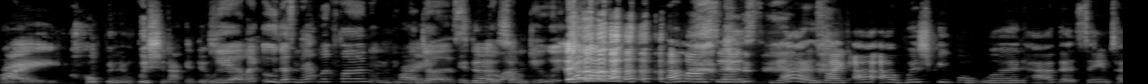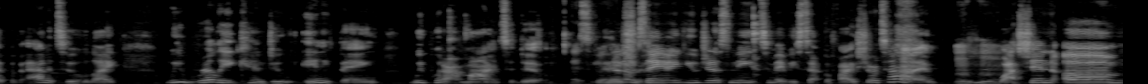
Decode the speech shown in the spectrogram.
right. Hoping and wishing I can do it. Yeah, like, ooh, doesn't that look fun? Mm, right. It does. It Well, does. Go So- out and do it. Hello. Hello, sis. Yes, like I, I wish people would have that same type of attitude. Like we really can do anything we put our mind to do. You know what true. I'm saying? You just need to maybe sacrifice your time Mm-hmm. watching um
